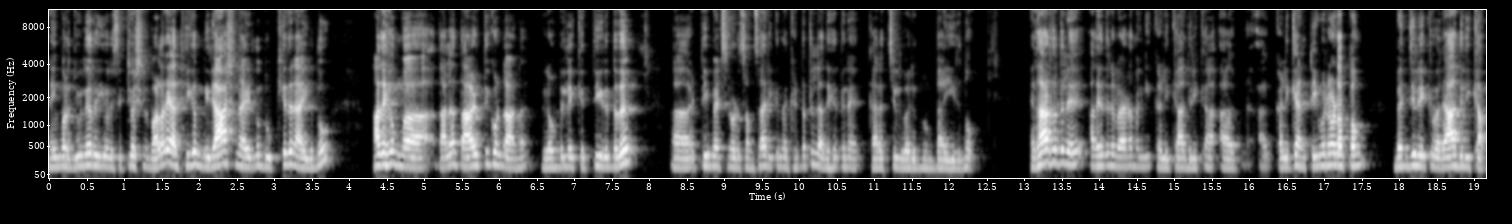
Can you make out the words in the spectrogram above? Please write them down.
നെയ്മർ ജൂനിയർ ഈ ഒരു സിറ്റുവേഷനിൽ വളരെയധികം നിരാശനായിരുന്നു ദുഃഖിതനായിരുന്നു. അദ്ദേഹം തല താഴ്ത്തിക്കൊണ്ടാണ് ഗ്രൗണ്ടിലേക്ക് എത്തിയിരുന്നത്. ടീംമേറ്റ്സിനോട് സംസാരിക്കുന്ന ഘട്ടത്തിൽ അദ്ദേഹത്തിന് കരച്ചിൽ വരുന്നുണ്ടായിരുന്നു. യഥാർത്ഥത്തിൽ അദ്ദേഹത്തിന് വേണമെങ്കിൽ കളിക്കാതിരിക്ക കളിക്കാൻ ടീമിനോടൊപ്പം ബെഞ്ചിലേക്ക് വരാതിരിക്കാം.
